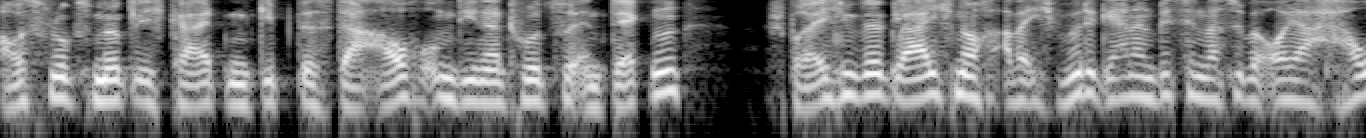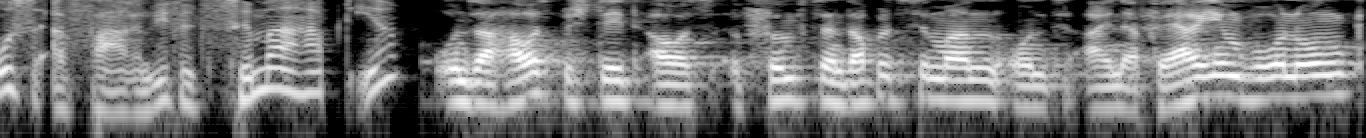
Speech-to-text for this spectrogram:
Ausflugsmöglichkeiten gibt es da auch, um die Natur zu entdecken sprechen wir gleich noch, aber ich würde gerne ein bisschen was über euer Haus erfahren. Wie viel Zimmer habt ihr? Unser Haus besteht aus 15 Doppelzimmern und einer Ferienwohnung.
